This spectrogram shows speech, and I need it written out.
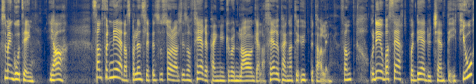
som er en god ting. Ja. For nederst på lønnsslippen så står det alltid sånn feriepengegrunnlag eller feriepenger til utbetaling. Og det er jo basert på det du tjente i fjor,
